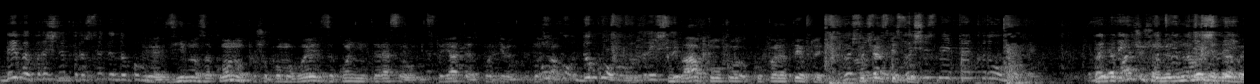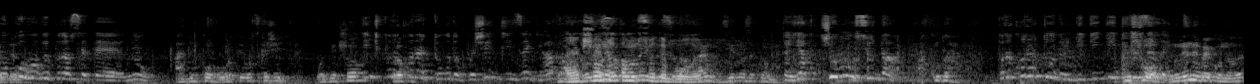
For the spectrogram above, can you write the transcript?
Де ви прийшли просити допомогу? Е, Згідно закону, що помогли законні інтереси відстояти проти У держави. ко- До кого ви прийшли? Сюди, в ту ко- кооператив той, Ви щось, Печерський ви суд. щось не так робите. Та я при- бачу, що от не- ви не робити прийшли, треба йти. у кого ви просите, ну, А до кого? От, от скажіть, от якщо... йдіть в прокуратуру, пишіть заяву. А якщо вже там сюди, були? Згідно закону. Та як чому сюди? А куди? В прокуратуру йдіть, йдіть, Ну що, вони не виконали.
